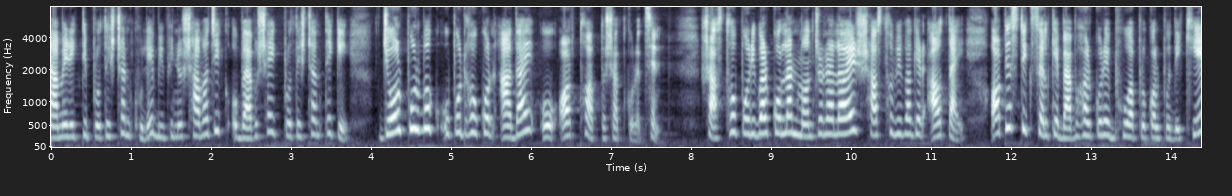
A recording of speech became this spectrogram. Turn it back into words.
নামের একটি প্রতিষ্ঠান খুলে বিভিন্ন সামাজিক ও ব্যবসায়িক প্রতিষ্ঠান থেকে জোরপূর্বক উপঢৌকন আদায় ও অর্থ আত্মসাত করেছেন। স্বাস্থ্য পরিবার কল্যাণ মন্ত্রণালয়ের স্বাস্থ্য বিভাগের আওতায় অটিস্টিক সেলকে ব্যবহার করে ভুয়া প্রকল্প দেখিয়ে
